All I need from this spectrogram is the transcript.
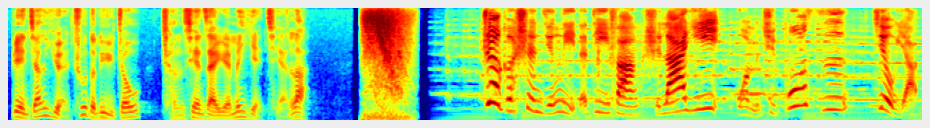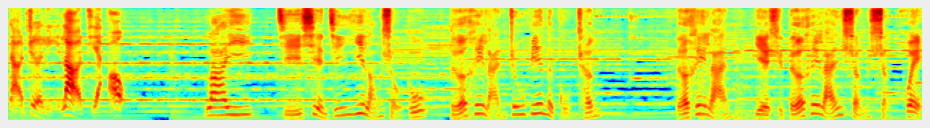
便将远处的绿洲呈现在人们眼前了。这个圣井里的地方是拉伊，我们去波斯就要到这里落脚。拉伊。即现今伊朗首都德黑兰周边的古称，德黑兰也是德黑兰省省会，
